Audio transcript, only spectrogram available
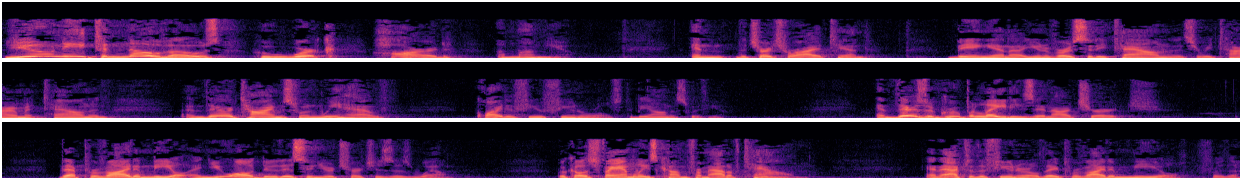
You need to know those who work hard among you. In the church where I attend, being in a university town and it's a retirement town and, and there are times when we have quite a few funerals, to be honest with you. And there's a group of ladies in our church that provide a meal, and you all do this in your churches as well. Because families come from out of town. And after the funeral, they provide a meal for the,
